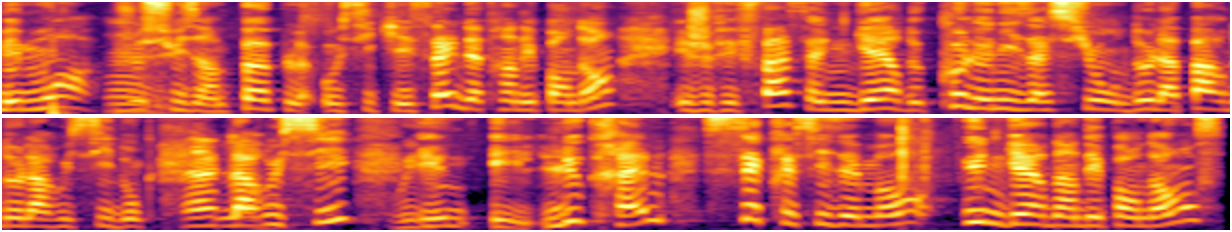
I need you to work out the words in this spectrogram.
Mais moi, je hmm. suis un peuple aussi qui essaye d'être indépendant et je fais face à une guerre de colonisation de la part de la Russie. Donc la Russie et, l'Ukraine, c'est précisément une guerre d'indépendance,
